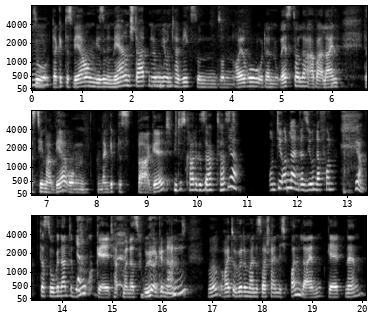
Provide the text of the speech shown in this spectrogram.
So, da gibt es Währungen, die sind in mehreren Staaten irgendwie unterwegs, so ein, so ein Euro oder ein US-Dollar, aber allein das Thema Währungen. Und dann gibt es Bargeld, wie du es gerade gesagt hast. Ja. Und die Online-Version davon. Ja, das sogenannte Ja. Buchgeld hat man das früher genannt. Ne? Heute würde man es wahrscheinlich Online-Geld nennen.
